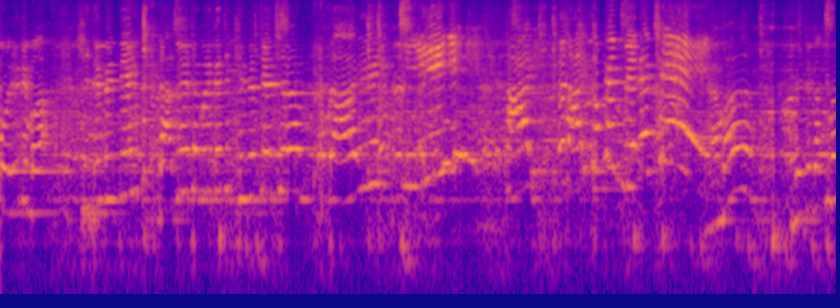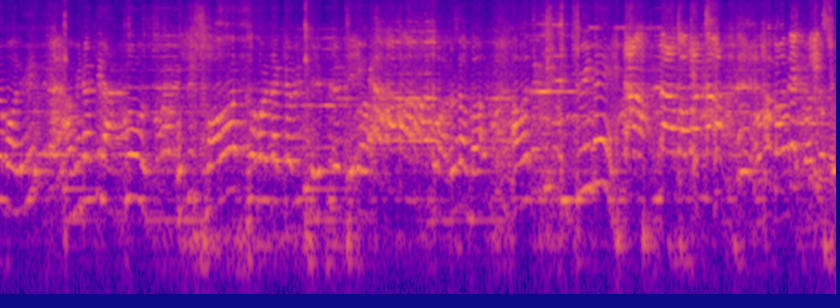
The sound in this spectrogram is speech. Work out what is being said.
করিনি মা। খিদে পেতে দাদু ঠাকুরের কাছে খেতে চেয়েছিলাম। তাই কি? তাই তোকে মেরেছে? হ্যাঁ, মা। মেজো কাকিমা বলে আমি নাকি রাক্ষস। ওই সব খাবার নাকি আমি খেয়ে ফেলেছি কিছুই নেই না না বাবা না। আমাদের কিচ্ছু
